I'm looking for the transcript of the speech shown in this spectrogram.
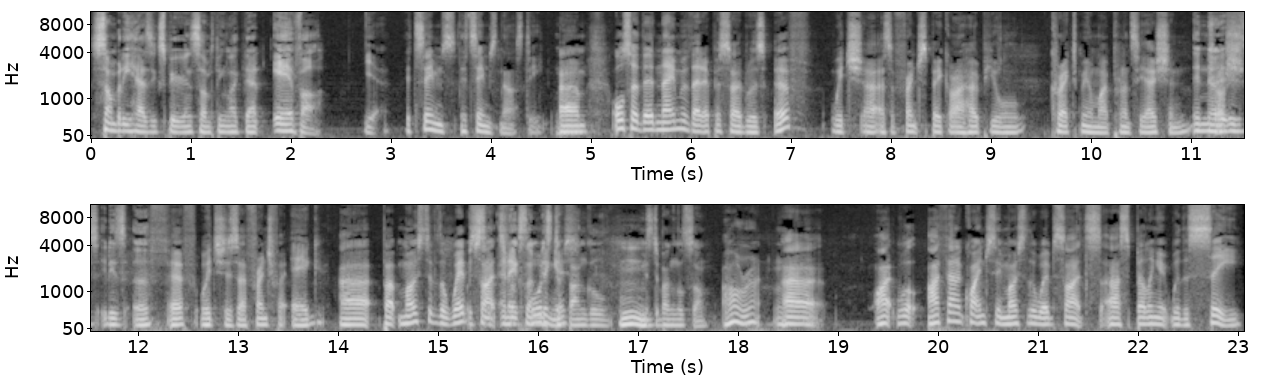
somebody has experienced something like that ever. Yeah, it seems it seems nasty. Um, also, the name of that episode was Earth, which, uh, as a French speaker, I hope you'll correct me on my pronunciation. Uh, no, it Josh. is- it is Earth. Earth, which is uh, French for egg. Uh, but most of the Which is websites an excellent Mr. it- Bungle, Mm. Mr. Bungle song. Oh right. Uh, I well, I found it quite interesting. Most of the websites are spelling it with a C,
